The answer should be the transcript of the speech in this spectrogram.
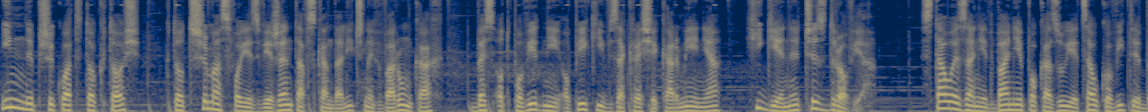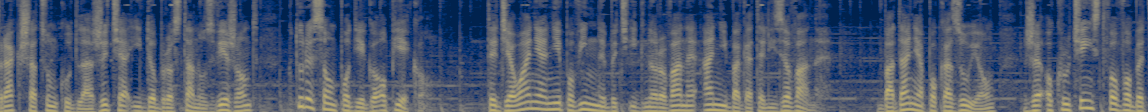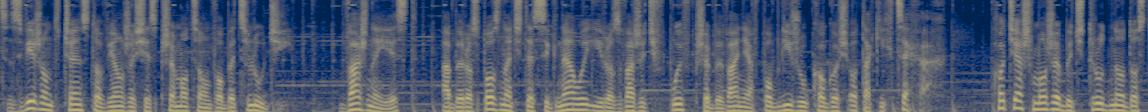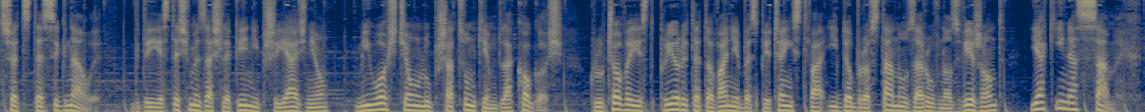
Inny przykład to ktoś, kto trzyma swoje zwierzęta w skandalicznych warunkach, bez odpowiedniej opieki w zakresie karmienia, higieny czy zdrowia. Stałe zaniedbanie pokazuje całkowity brak szacunku dla życia i dobrostanu zwierząt, które są pod jego opieką. Te działania nie powinny być ignorowane ani bagatelizowane. Badania pokazują, że okrucieństwo wobec zwierząt często wiąże się z przemocą wobec ludzi. Ważne jest, aby rozpoznać te sygnały i rozważyć wpływ przebywania w pobliżu kogoś o takich cechach. Chociaż może być trudno dostrzec te sygnały, gdy jesteśmy zaślepieni przyjaźnią, miłością lub szacunkiem dla kogoś, kluczowe jest priorytetowanie bezpieczeństwa i dobrostanu zarówno zwierząt, jak i nas samych.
